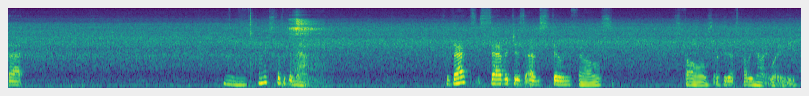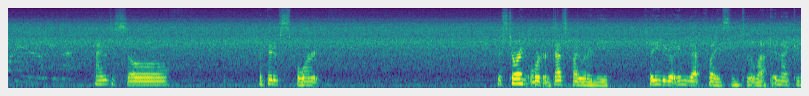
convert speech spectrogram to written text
that. Hmm. Let me just look at the map. So that's Savages of Stonefells. Falls. Okay, that's probably not what I need. Night of the Soul. A bit of sport. Restoring order. That's probably what I need. So I need to go into that place and to the left, and I can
